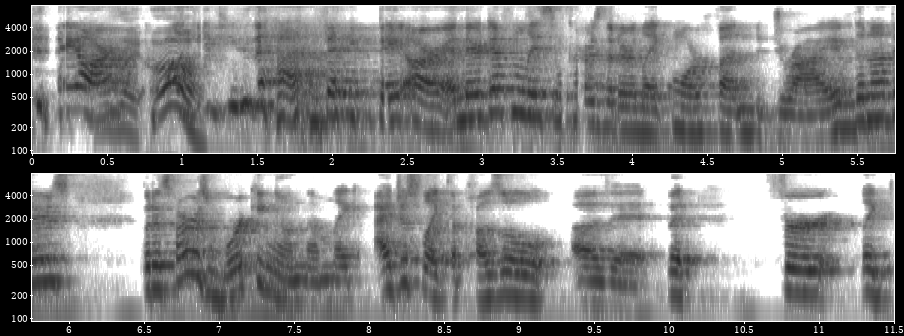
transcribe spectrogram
They are. like, I'll oh. give you that. They, they are. And there are definitely some cars that are like more fun to drive than others. But as far as working on them, like I just like the puzzle of it. But for like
